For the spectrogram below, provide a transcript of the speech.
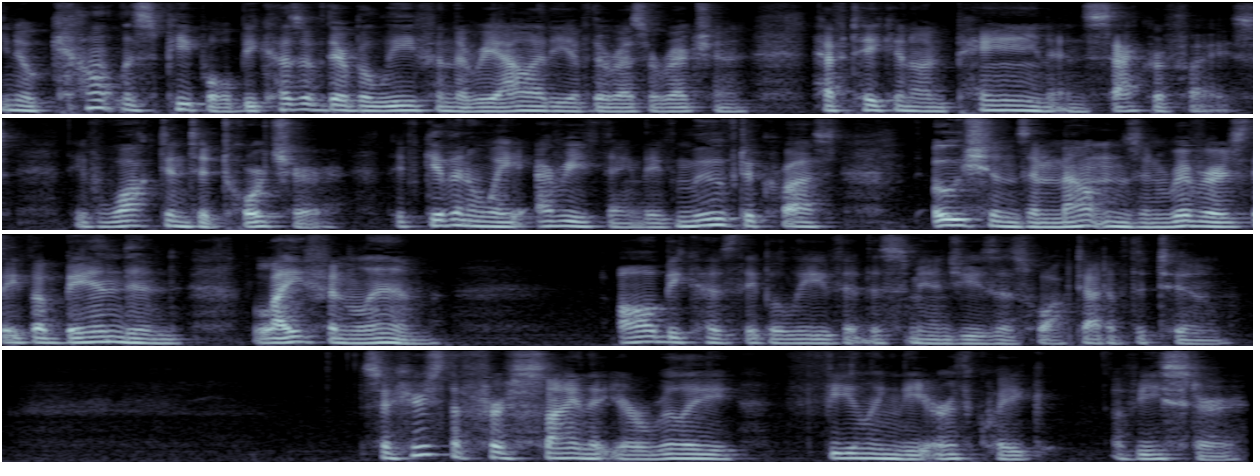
You know, countless people, because of their belief in the reality of the resurrection, have taken on pain and sacrifice. They've walked into torture. They've given away everything. They've moved across oceans and mountains and rivers. They've abandoned life and limb, all because they believe that this man Jesus walked out of the tomb. So here's the first sign that you're really feeling the earthquake of Easter.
